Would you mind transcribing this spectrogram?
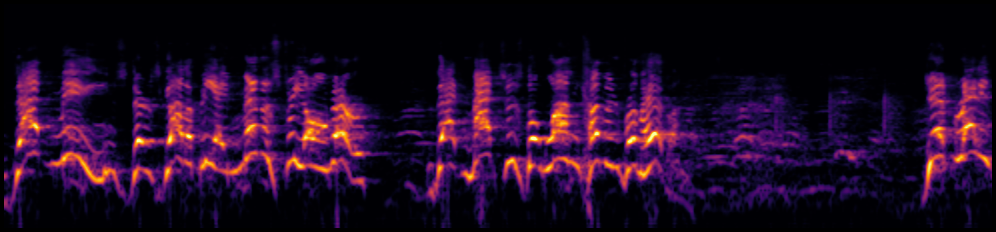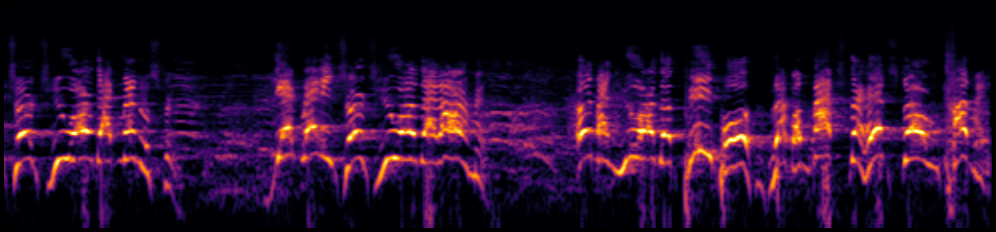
That means there's got to be a ministry on earth that matches the one coming from heaven. Get ready, church. You are that ministry. Get ready, church. You are that army. Amen. You are the people that will match the headstone coming.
